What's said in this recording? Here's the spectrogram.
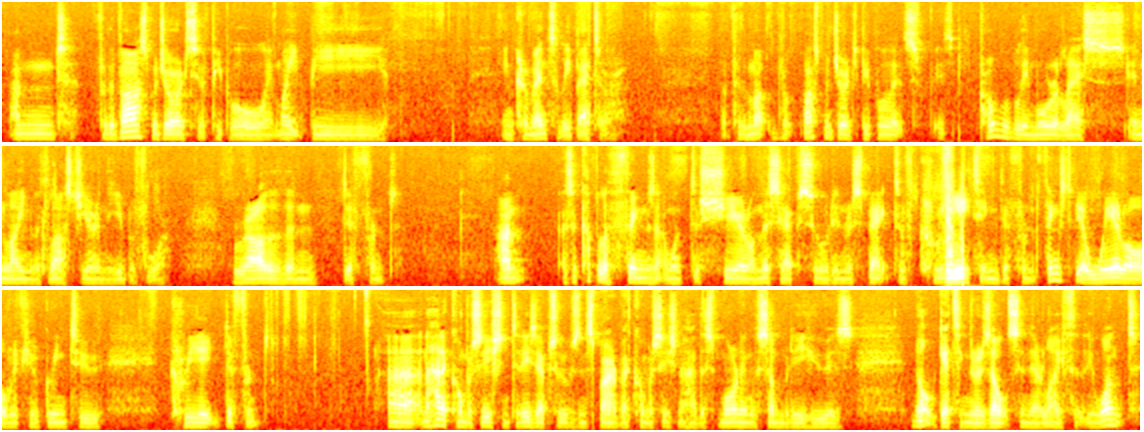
And for the vast majority of people, it might be incrementally better but for the vast majority of people, it's it's probably more or less in line with last year and the year before, rather than different. And there's a couple of things that I want to share on this episode in respect of creating different things to be aware of if you're going to create different. Uh, and I had a conversation. Today's episode was inspired by a conversation I had this morning with somebody who is not getting the results in their life that they want.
